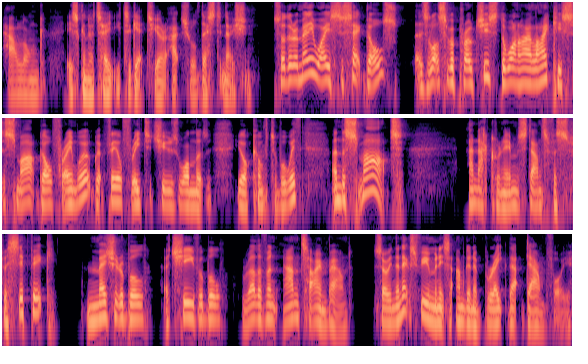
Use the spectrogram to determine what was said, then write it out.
how long it's going to take you to get to your actual destination. So there are many ways to set goals. There's lots of approaches. The one I like is the SMART goal framework, but feel free to choose one that you're comfortable with. And the SMART, an acronym, stands for specific, measurable, achievable, relevant, and time bound. So in the next few minutes, I'm going to break that down for you.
